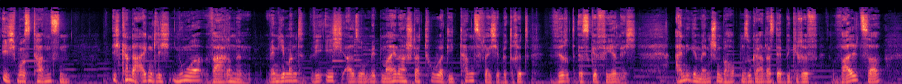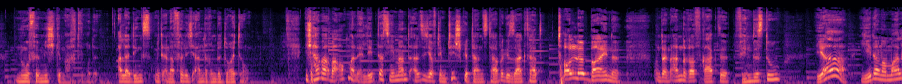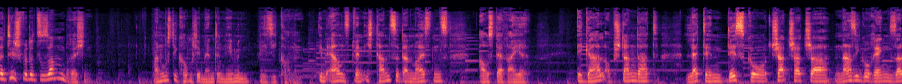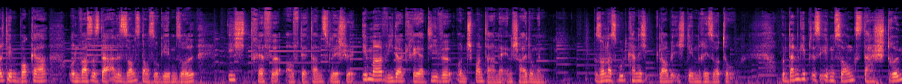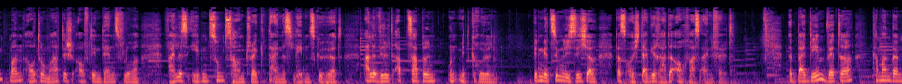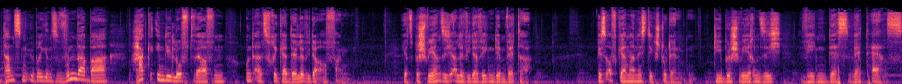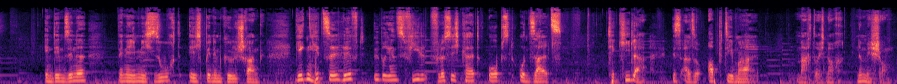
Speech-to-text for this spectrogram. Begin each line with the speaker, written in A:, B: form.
A: Ich muss tanzen. Ich kann da eigentlich nur warnen. Wenn jemand wie ich, also mit meiner Statur, die Tanzfläche betritt, wird es gefährlich. Einige Menschen behaupten sogar, dass der Begriff Walzer nur für mich gemacht wurde. Allerdings mit einer völlig anderen Bedeutung. Ich habe aber auch mal erlebt, dass jemand, als ich auf dem Tisch getanzt habe, gesagt hat, tolle Beine. Und ein anderer fragte, findest du? Ja, jeder normale Tisch würde zusammenbrechen. Man muss die Komplimente nehmen, wie sie kommen. Im Ernst, wenn ich tanze, dann meistens aus der Reihe. Egal ob Standard, Latin, Disco, Cha-Cha-Cha, Nasi Goreng, Saltimbocca und was es da alles sonst noch so geben soll. Ich treffe auf der Tanzfläche immer wieder kreative und spontane Entscheidungen. Besonders gut kann ich, glaube ich, den Risotto. Und dann gibt es eben Songs, da strömt man automatisch auf den Dancefloor, weil es eben zum Soundtrack deines Lebens gehört. Alle wild abzappeln und mitgrölen. Bin mir ziemlich sicher, dass euch da gerade auch was einfällt. Bei dem Wetter kann man beim Tanzen übrigens wunderbar Hack in die Luft werfen und als Frikadelle wieder auffangen. Jetzt beschweren sich alle wieder wegen dem Wetter. Bis auf Germanistikstudenten. Die beschweren sich wegen des Wetters. In dem Sinne, wenn ihr mich sucht, ich bin im Kühlschrank. Gegen Hitze hilft übrigens viel Flüssigkeit, Obst und Salz. Tequila ist also optimal. Macht euch noch eine Mischung.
